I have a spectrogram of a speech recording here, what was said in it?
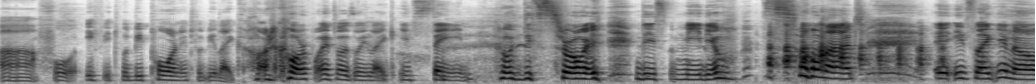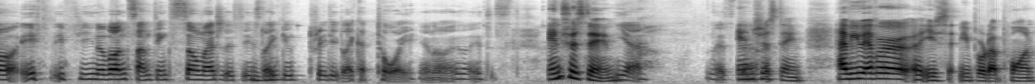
uh, for if it would be porn it would be like hardcore porn. it was really like insane it would destroy this medium so much it, it's like you know if, if you know, want something so much that it's like you treat it like a toy you know it's just Interesting. yeah that's Interesting. Have you ever uh, you said you brought up porn?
